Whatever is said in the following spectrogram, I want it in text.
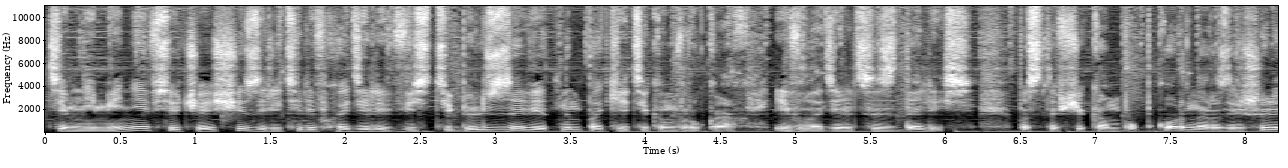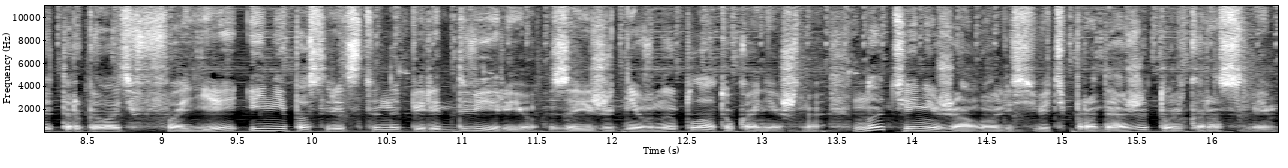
Тем не менее, все чаще зрители входили в вестибюль с заветным пакетиком в руках, и владельцы сдались. Поставщикам попкорна разрешили торговать в фойе и непосредственно перед дверью, за ежедневную плату, конечно, но те не жаловались, ведь продажи только росли.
